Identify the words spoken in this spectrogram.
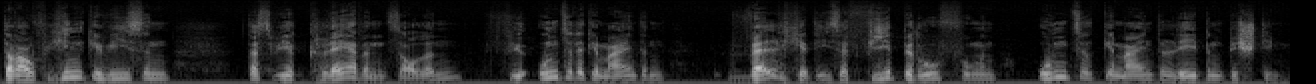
darauf hingewiesen, dass wir klären sollen für unsere Gemeinden, welche dieser vier Berufungen unser Gemeindeleben bestimmt.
